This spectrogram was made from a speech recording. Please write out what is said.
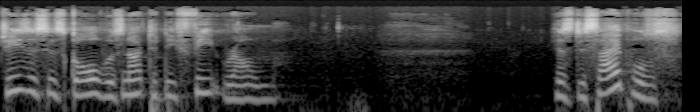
Jesus' goal was not to defeat Rome. His disciples'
